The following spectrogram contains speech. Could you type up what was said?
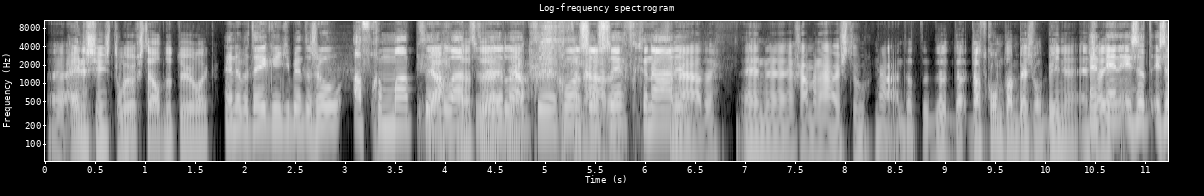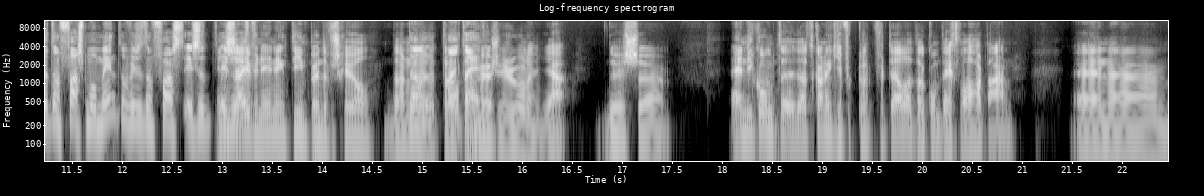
Eh, enigszins teleurgesteld natuurlijk. En dat betekent, je bent er zo afgemat. eh, Ja, laten dat, we, eh, ja, gewoon zoals genade. zegt, genade. Genade. En ga maar naar huis toe. Nou, dat, dat, dat, komt dan best wel binnen. En, En, en is, dat, is dat een vast moment of is het een vast... Is het, in de is het, zevende inning, 10 punten verschil. Dan, Dan treedt de mercy rule in. Ja, dus... en die komt, dat kan ik je vertellen, dat komt echt wel hard aan. En ehm,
